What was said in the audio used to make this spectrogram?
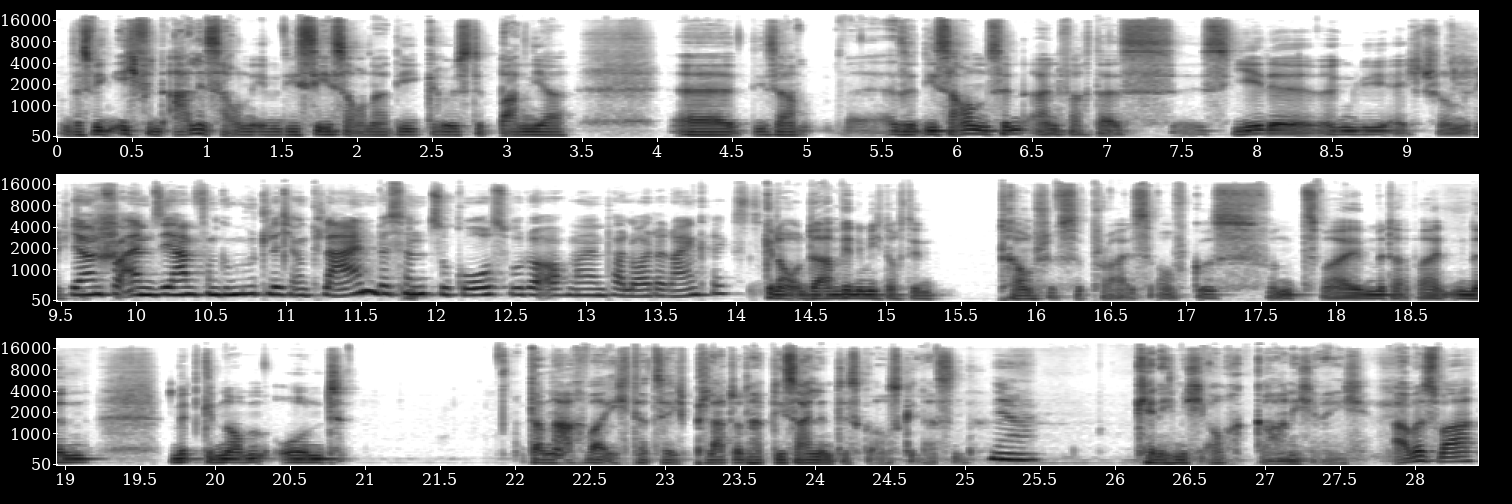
und deswegen ich finde alle Saunen eben die Seesauna die größte Banja äh, dieser also die Saunen sind einfach da ist, ist jede irgendwie echt schon richtig Ja, und vor allem, sie haben von gemütlich und klein bis hin zu groß, wo du auch mal ein paar Leute reinkriegst. Genau, und da haben wir nämlich noch den Traumschiff Surprise Aufguss von zwei Mitarbeitenden mitgenommen und danach war ich tatsächlich platt und habe die Silent Disco ausgelassen. Ja. Kenne ich mich auch gar nicht eigentlich. Aber es war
